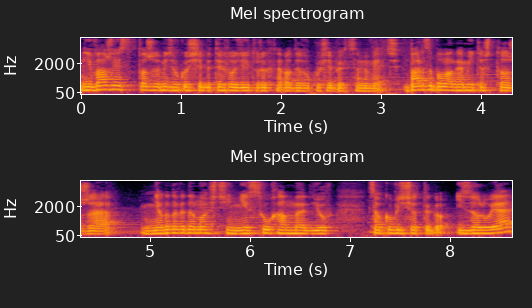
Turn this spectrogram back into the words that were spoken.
Nieważne jest to, żeby mieć wokół siebie tych ludzi, których naprawdę wokół siebie chcemy mieć. Bardzo pomaga mi też to, że nie oglądam wiadomości, nie słucham mediów, całkowicie się od tego izoluję.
